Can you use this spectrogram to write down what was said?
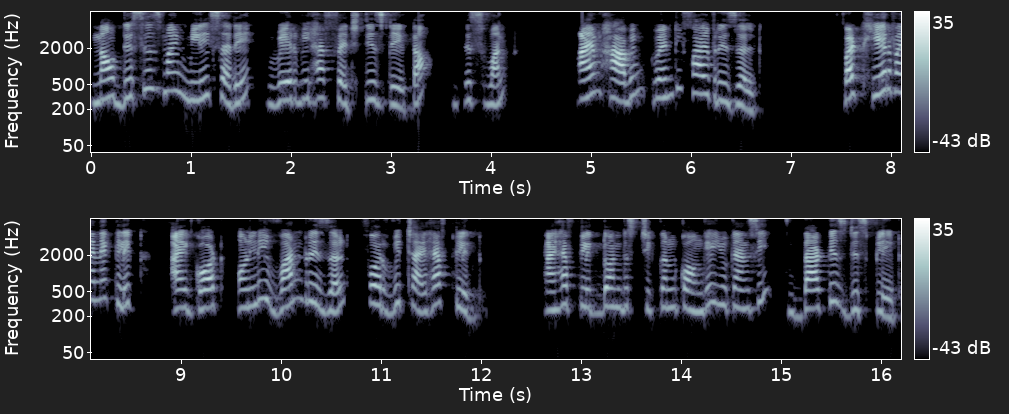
Now this is my meals array where we have fetched this data. This one. I am having 25 result. But here when I clicked, I got only one result for which I have clicked. I have clicked on this chicken congee. You can see that is displayed.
